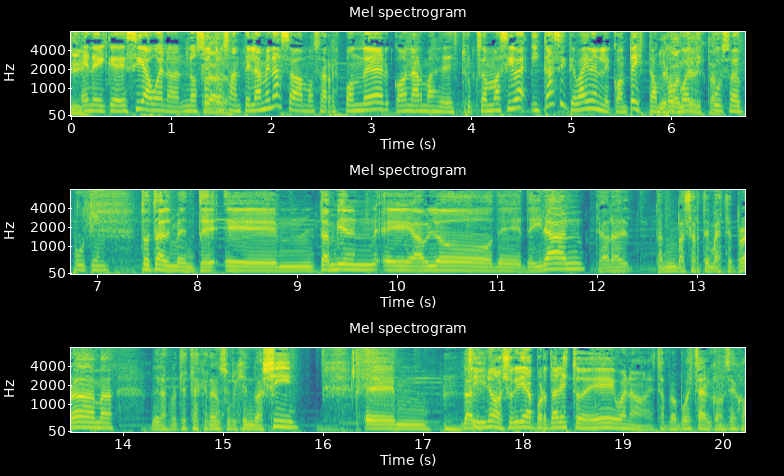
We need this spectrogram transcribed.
en el que decía, bueno, nosotros ante la amenaza vamos a responder con armas de destrucción masiva, y casi que Biden le contesta un poco al discurso de Putin. Totalmente. Eh, también habló de, de Irán, que ahora también va a ser tema de este programa, de las protestas que están surgiendo allí. sí, no, yo quería aportar esto de, bueno, esta propuesta del Consejo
